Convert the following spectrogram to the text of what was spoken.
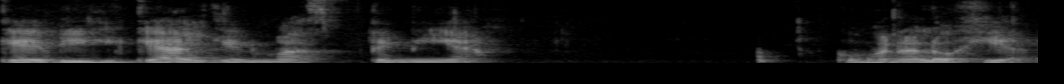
que vi que alguien más tenía como analogía.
